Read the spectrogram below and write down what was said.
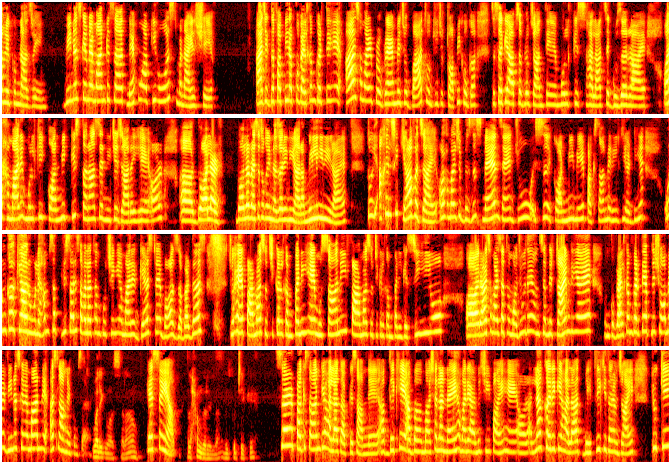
अस्सलाम नाजरीन। वीनस के मेहमान के साथ मैं हूँ आपकी होस्ट मनाइल शेख। आज एक दफ़ा फिर आपको वेलकम करते हैं। आज हमारे प्रोग्राम में जो बात होगी, जो टॉपिक होगा, जैसा कि आप सब लोग जानते हैं, मुल्क किस हालात से गुजर रहा है और हमारे मुल्क की इकॉनमी किस तरह से नीचे जा रही है और डॉलर डॉलर वैसे तो कहीं नज़र ही नहीं आ रहा मिल ही नहीं रहा है। तो आखिर इसकी क्या वजह है? और हमारे जो बिजनेसमैन हैं जो इस इकोनॉमी में पाकिस्तान में रीढ़ की हड्डी है उनका क्या रोल है? हम सब ये सारे सवाल हम पूछेंगे। हमारे गेस्ट हैं बहुत ज़बरदस्त जो है फार्मास्यूटिकल कंपनी है मुसानी फार्मास्यूटिकल कंपनी के सीईओ और आज हमारे साथ वो मौजूद है उनसे हमने टाइम लिया है। उनको वेलकम करते हैं अपने शो में वीनस के मेहमान में। अस्सलाम वालेकुम सर वालेकुम अस्सलाम। कैसे हैं आप? अल्हम्दुलिल्लाह बिल्कुल ठीक है। सर पाकिस्तान के हालात आपके सामने अब देखें अब माशाल्लाह नए हमारे आर्मी चीफ आए हैं और अल्लाह करे के हालात बेहतरी की तरफ़ जाएँ क्योंकि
